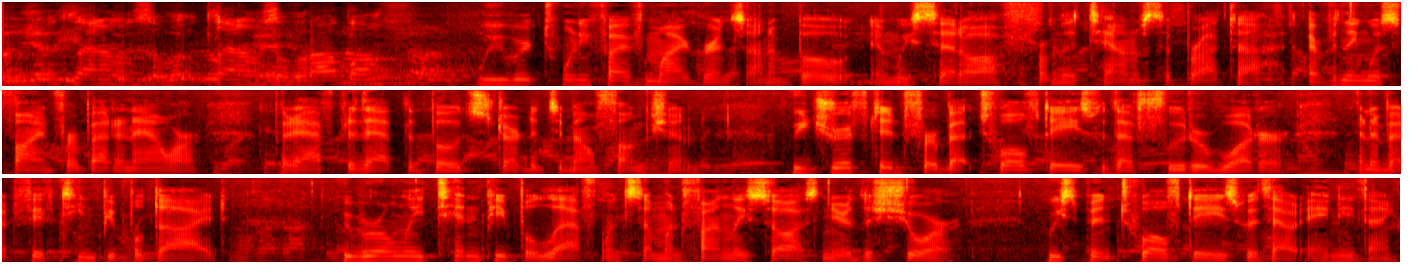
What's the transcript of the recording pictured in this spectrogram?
We were 25 migrants on a boat, and we set off from the town of Sabrata. Everything was fine for about an hour, but after that the boat started to malfunction. We drifted for about 12 days without food or water, and about 15 people died. We were only 10 people left when someone finally saw us near the shore. We spent 12 days without anything.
